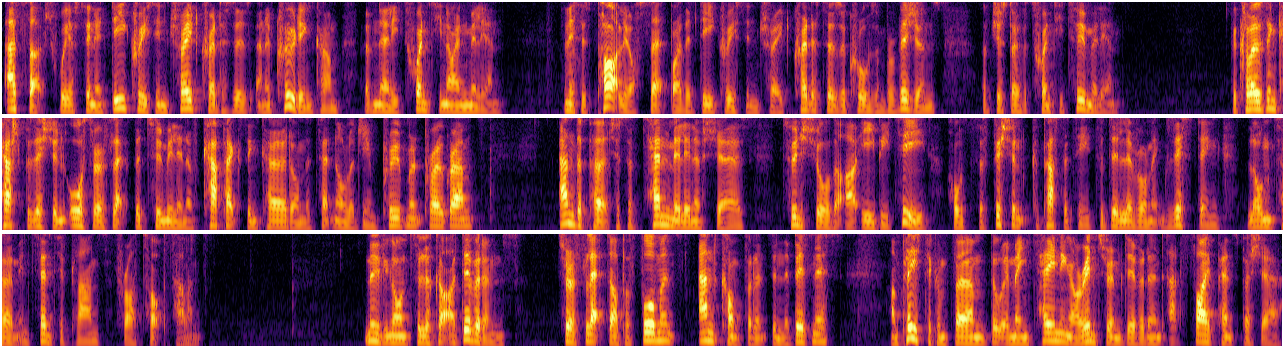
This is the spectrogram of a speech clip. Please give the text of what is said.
As such, we have seen a decrease in trade creditors and accrued income of nearly 29 million, and this is partly offset by the decrease in trade creditors, accruals, and provisions of just over 22 million. The closing cash position also reflects the 2 million of CapEx incurred on the technology improvement program and the purchase of 10 million of shares to ensure that our EBT holds sufficient capacity to deliver on existing long-term incentive plans for our top talent. Moving on to look at our dividends. To reflect our performance and confidence in the business, I'm pleased to confirm that we're maintaining our interim dividend at 5 pence per share.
